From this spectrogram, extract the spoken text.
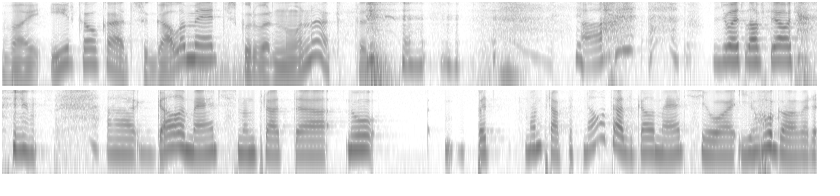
Vai ir kaut kāds gala mērķis, kur var nonākt? ah, ļoti labs jautājums. Uh, gala mērķis, manuprāt, uh, nu, bet, manuprāt, pat nav tāds gala mērķis, jo jogā var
